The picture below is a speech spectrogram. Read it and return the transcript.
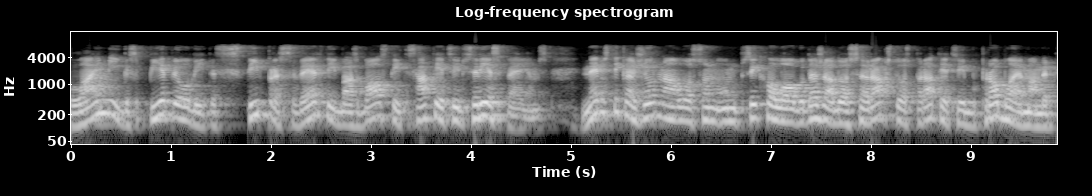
laimīgas, piepildītas, stipras, vērtībās balstītas attiecības ir iespējams. Nevis tikai žurnālos un, un psihologu dažādos rakstos par attiecību problēmām ir,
